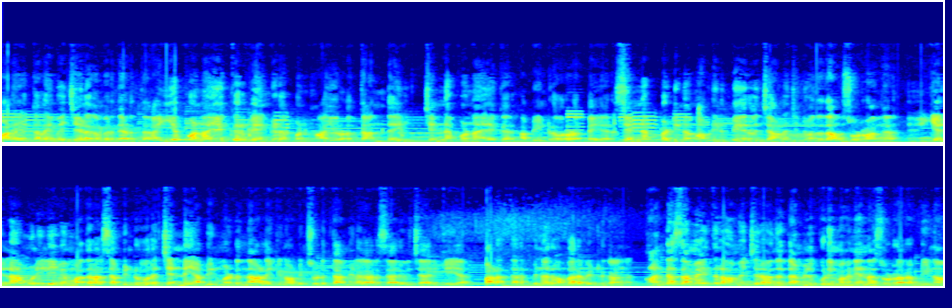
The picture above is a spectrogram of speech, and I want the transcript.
பழைய தலைமைச் செயலகம் இருந்த இடத்த ஐயப்ப நாயக்கர் வேங்கடப்பன் ஆகியோரோட தந்தை சென்னப்ப நாயக்கர் அப்படின்றவரோட பெயர் சென்னப்பட்டினம் அப்படின்னு பேர் வச்சு அழைச்சிட்டு வந்ததாகவும் சொல்றாங்க. எல்லா மொழியிலையுமே மதராஸ் அப்படின்ற ஒரு சென்னை அப்படின்னு மட்டும்தான் அழைக்கணும் அப்படின்னு சொல்லிட்டு தமிழக அரசு அறிவிச்ச அறிக்கையை பல தரப்பினரும் வரவேற்றிருக்காங்க. அந்த சமயத்துல அமைச்சர் அந்த தமிழ் குடிமகன் என்ன சொல்றாரு அப்படின்னா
